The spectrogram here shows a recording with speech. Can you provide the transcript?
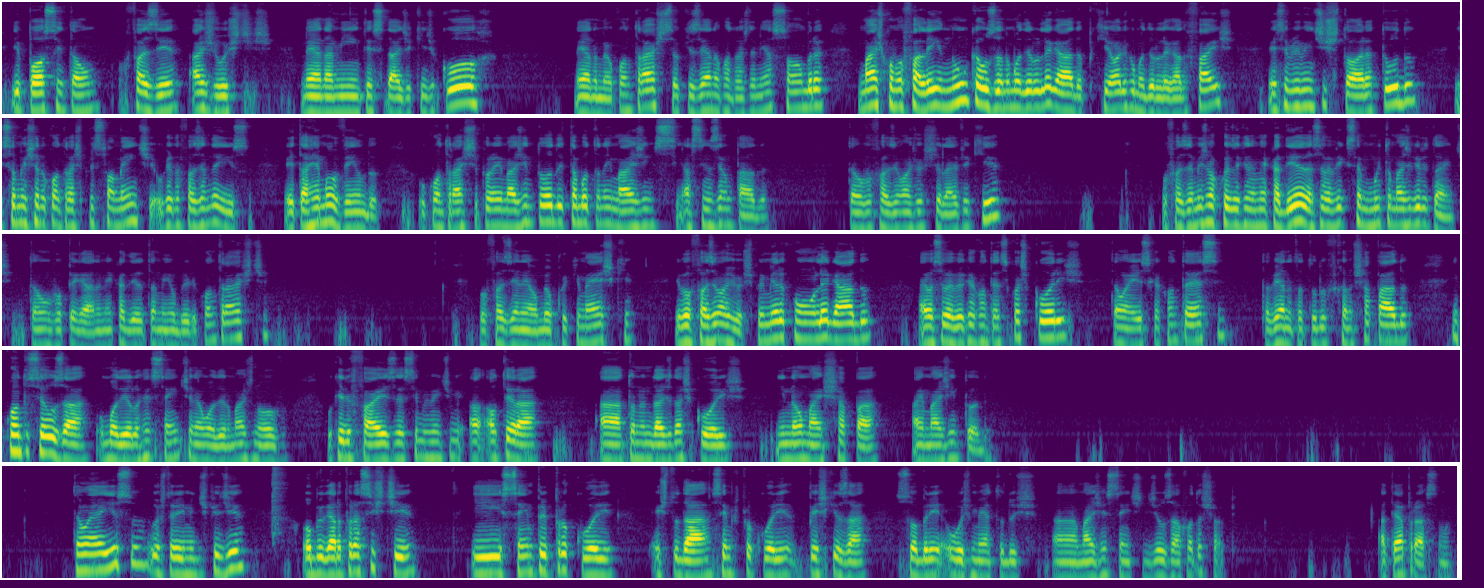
e posso então fazer ajustes né, na minha intensidade aqui de cor, né, no meu contraste, se eu quiser, no contraste da minha sombra, mas como eu falei, nunca usando o modelo legado, porque olha o que o modelo legado faz, ele simplesmente estoura tudo, e se eu mexer no contraste principalmente, o que ele está fazendo é isso, ele está removendo o contraste para a imagem toda e está botando a imagem acinzentada. Então eu vou fazer um ajuste leve aqui, Vou fazer a mesma coisa aqui na minha cadeira, você vai ver que isso é muito mais gritante. Então vou pegar na minha cadeira também o brilho e contraste. Vou fazer né, o meu Quick Mask e vou fazer o um ajuste. Primeiro com o legado, aí você vai ver o que acontece com as cores. Então é isso que acontece. Tá vendo? Tá tudo ficando chapado. Enquanto eu usar o modelo recente, né, o modelo mais novo, o que ele faz é simplesmente alterar a tonalidade das cores e não mais chapar a imagem toda. Então é isso, gostaria de me despedir. Obrigado por assistir e sempre procure estudar, sempre procure pesquisar sobre os métodos uh, mais recentes de usar o Photoshop. Até a próxima.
